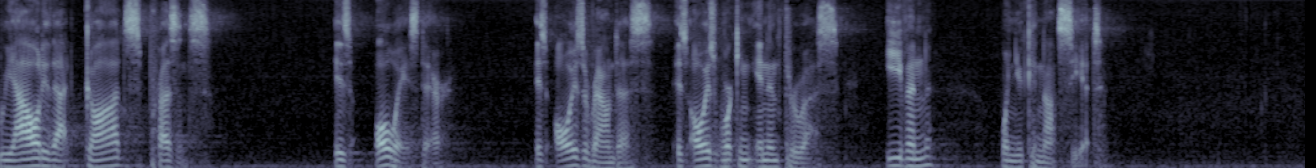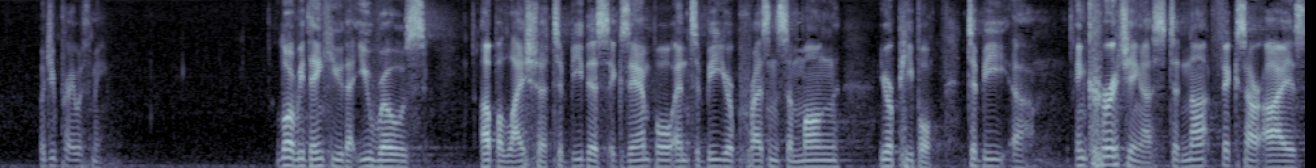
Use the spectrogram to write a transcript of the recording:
Reality that God's presence is always there, is always around us, is always working in and through us, even when you cannot see it. Would you pray with me? Lord, we thank you that you rose up Elisha to be this example and to be your presence among your people, to be um, encouraging us to not fix our eyes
